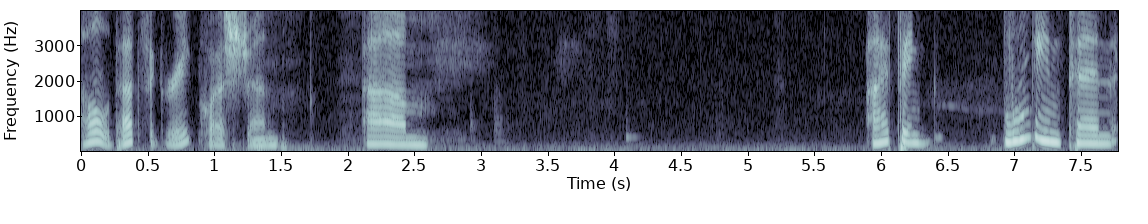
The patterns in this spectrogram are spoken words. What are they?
Oh, that's a great question. Um, I think Bloomington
